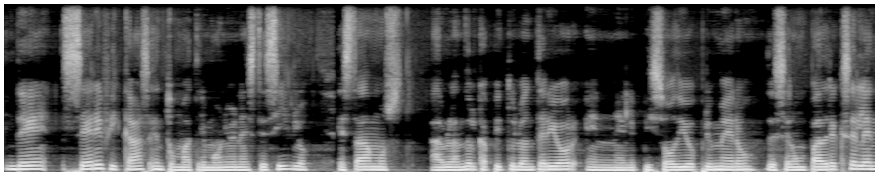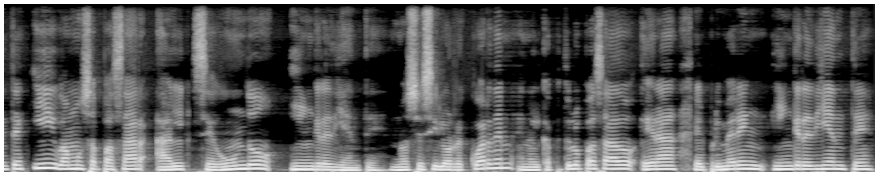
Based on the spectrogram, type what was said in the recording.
de ser eficaz en tu matrimonio en este siglo. Estábamos hablando el capítulo anterior en el episodio primero de ser un padre excelente y vamos a pasar al segundo ingrediente. No sé si lo recuerden, en el capítulo pasado era el primer ingrediente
